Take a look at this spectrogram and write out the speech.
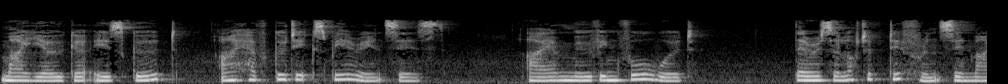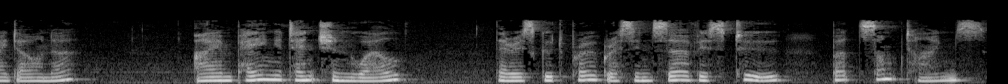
My yoga is good, I have good experiences, I am moving forward, there is a lot of difference in my dharna, I am paying attention well, there is good progress in service too, but sometimes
